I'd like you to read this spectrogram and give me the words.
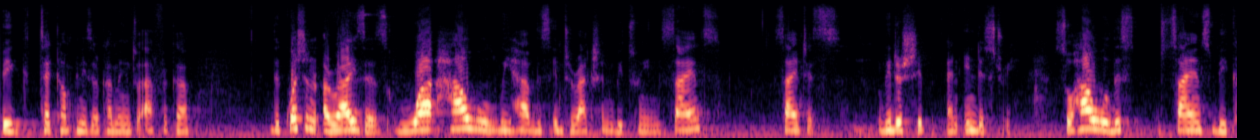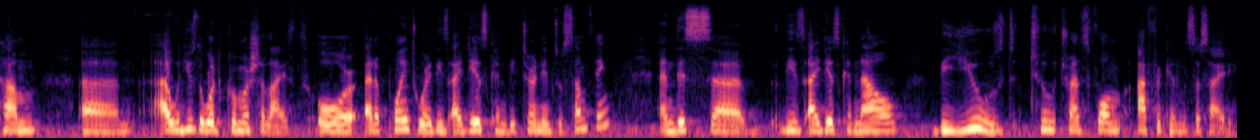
big tech companies are coming into Africa the question arises, what, how will we have this interaction between science, scientists, leadership, and industry? So how will this science become, um, I would use the word commercialized, or at a point where these ideas can be turned into something, and this, uh, these ideas can now be used to transform African society?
